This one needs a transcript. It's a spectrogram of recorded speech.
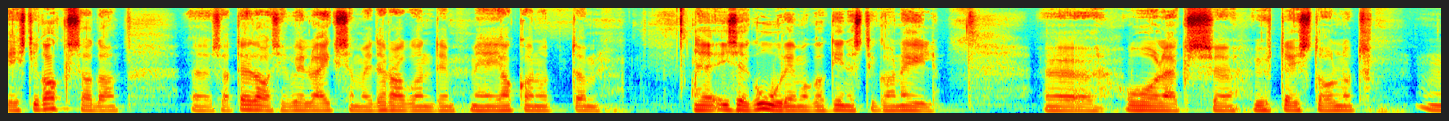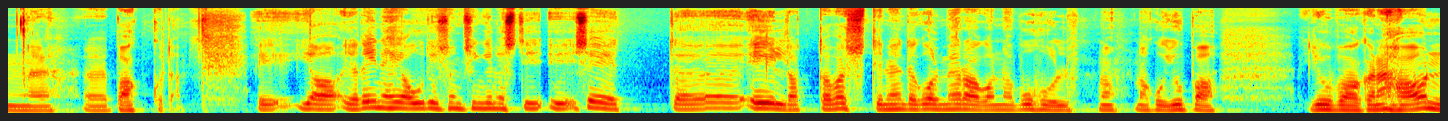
Eesti kakssada. sealt edasi veel väiksemaid erakondi me ei hakanud isegi uurima, aga kindlasti ka neil oleks üht-teist olnud mm, pakkuda. ja, ja teine hea uudis on siin kindlasti see, et eeldatavasti nende kolme erakonna puhul noh, nagu juba juba ka näha on,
